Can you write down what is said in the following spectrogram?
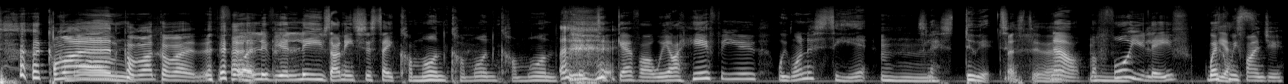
Come, on. on. Come on. Come on. Before Olivia leaves, I need to just say, come on, come on, come on. Pull it together. We are here for you. We want to see it. So let's do it. Mm-hmm. Let's do it. Mm-hmm. Now, before you leave, where can we find you?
